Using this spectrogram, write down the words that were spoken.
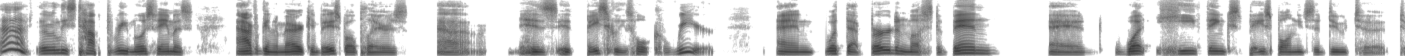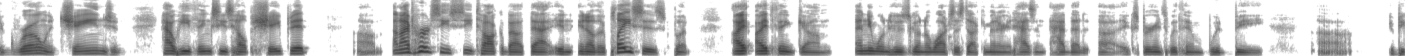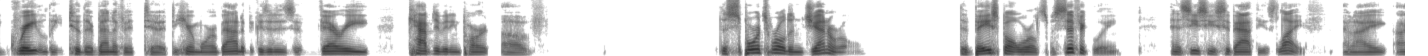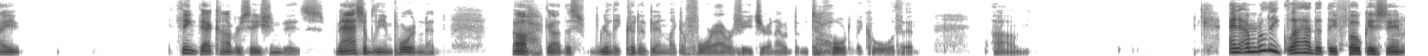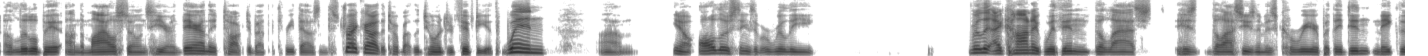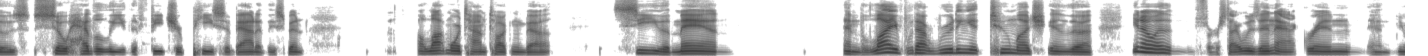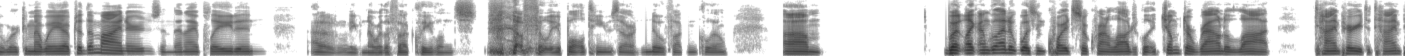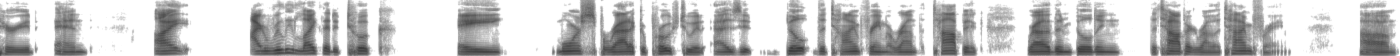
ah, or at least top three most famous African American baseball players. Uh, his, his basically his whole career, and what that burden must have been, and what he thinks baseball needs to do to to grow and change, and how he thinks he's helped shape it. Um, and I've heard CC talk about that in, in other places, but I I think um, anyone who's going to watch this documentary and hasn't had that uh, experience with him would be uh, it'd be greatly to their benefit to to hear more about it because it is a very captivating part of the sports world in general, the baseball world specifically, and CC Sabathia's life. And I I think that conversation is massively important. And oh god, this really could have been like a four hour feature, and I would have been totally cool with it. Um, and I'm really glad that they focused in a little bit on the milestones here and there, and they talked about the 3,000th strikeout, they talked about the 250th win, um, you know, all those things that were really, really iconic within the last his the last season of his career. But they didn't make those so heavily the feature piece about it. They spent a lot more time talking about C the man and the life without rooting it too much in the you know first i was in akron and you know working my way up to the minors and then i played in i don't even know where the fuck cleveland's affiliate ball teams are no fucking clue. Um but like i'm glad it wasn't quite so chronological. It jumped around a lot time period to time period and i i really like that it took a more sporadic approach to it as it built the time frame around the topic rather than building the topic around the time frame. Um,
